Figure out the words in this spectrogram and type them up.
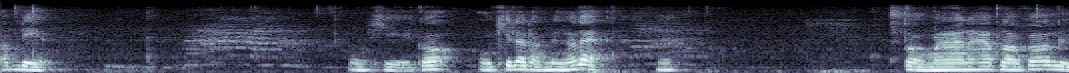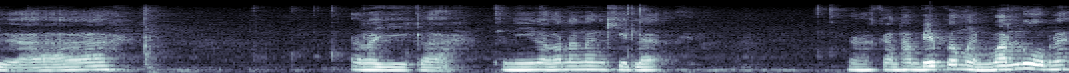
อัปเดต โอเค ก็โอเคระดับหนึ่งแล้วแหละ ต่อมานะครับเราก็เหลือ อะไรอีกล่ะ ทีนี้เราก็นั่งนั่งคิดแล้วนะการทำเว็บก็เหมือนวาดรูปนะ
